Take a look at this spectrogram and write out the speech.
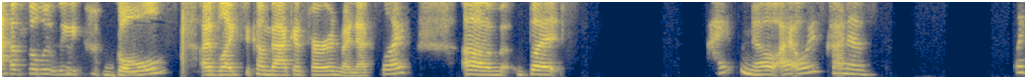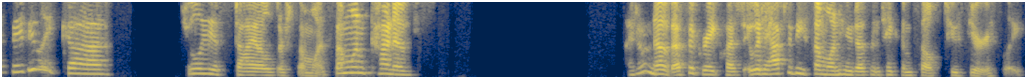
absolutely goals. I'd like to come back as her in my next life, um, but I don't know. I always kind of like maybe like uh, Julia Stiles or someone, someone kind of. I don't know. That's a great question. It would have to be someone who doesn't take themselves too seriously,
